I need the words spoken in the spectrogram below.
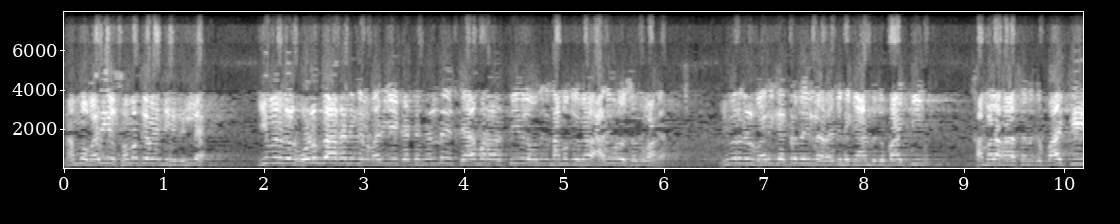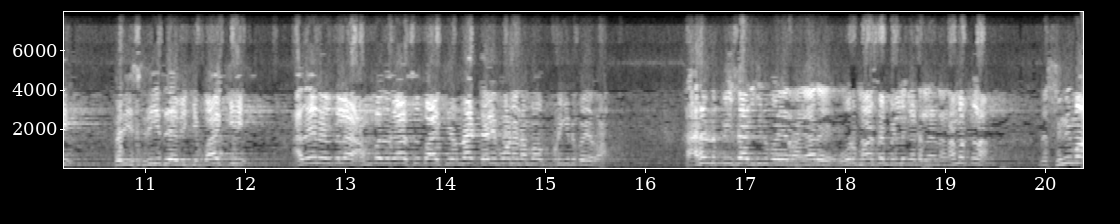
நம்ம வரியை சுமக்க வேண்டியது இல்லை. இவர்கள் ஒழுங்காக நீங்கள் வரியை கட்டுங்கள் கேமரா டிவியில் வந்து நமக்கு வே- அறிவுரை சொல்லுவாங்க. இவர்கள் வரி கட்டுறதே இல்லை. ரஜினிகாந்துக்கு பாக்கி கமலஹாசனுக்கு பாக்கி பெரிய ஸ்ரீதேவிக்கு பாக்கி அதே நேரத்தில் 50 காசு பாக்கி இருந்தா டெலிபோனை நம்ம பிடிங்கிட்டு போயிடுறான் கரண்ட் பீஸ் அடிச்சுட்டு போயிடுறான் யாரு? ஒரு மாசம் பில்லு கட்டல நமக்கலாம் இந்த சினிமா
